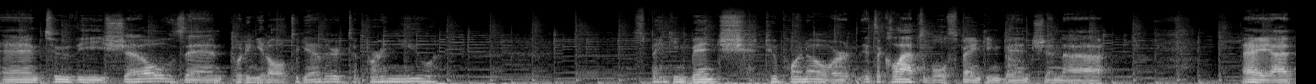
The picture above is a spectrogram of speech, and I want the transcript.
and to the shelves and putting it all together to bring you Spanking Bench 2.0 or it's a collapsible spanking bench and uh, hey I,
